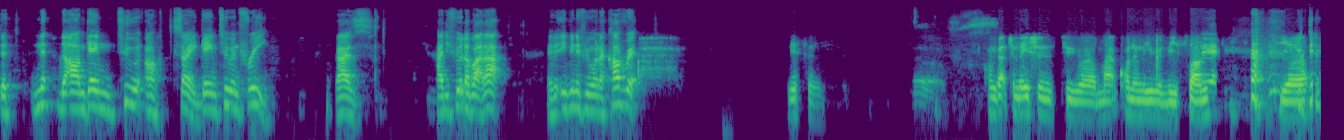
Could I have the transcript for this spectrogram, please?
the the um game two. Oh, sorry, game two and three. Guys, how do you feel about that? If- Even if you want to cover it, Listen, congratulations to uh, Matt Conley with his son. Yeah. You did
